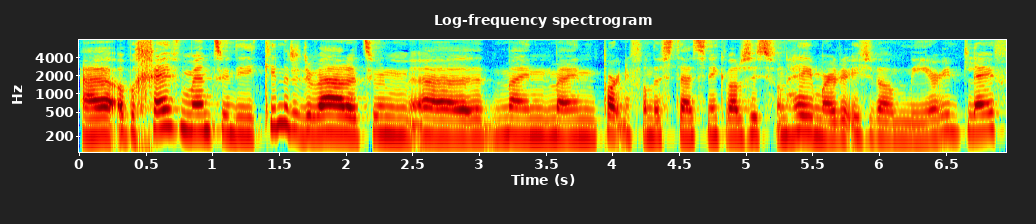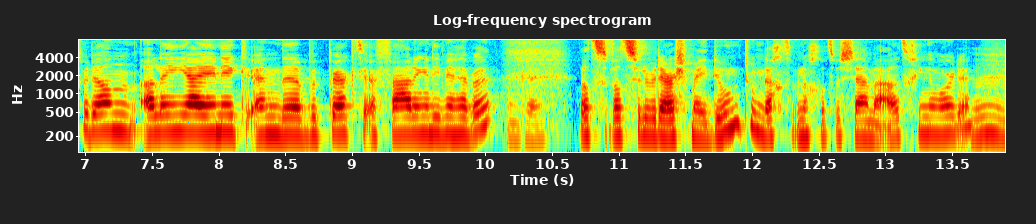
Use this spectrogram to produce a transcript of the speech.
Uh, op een gegeven moment, toen die kinderen er waren, toen uh, mijn, mijn partner van destijds en ik hadden zoiets van: hé, hey, maar er is wel meer in het leven dan alleen jij en ik en de beperkte ervaringen die we hebben. Okay. Wat, wat zullen we daar eens mee doen? Toen dachten we nog dat we samen oud gingen worden. Mm.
